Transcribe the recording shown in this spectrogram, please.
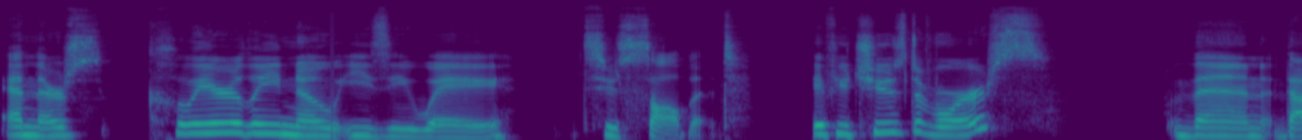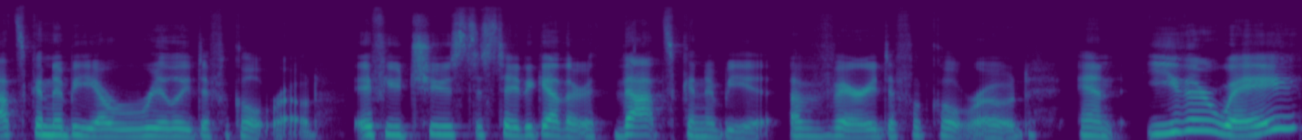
And there's clearly no easy way to solve it. If you choose divorce, then that's going to be a really difficult road. If you choose to stay together, that's going to be a very difficult road. And either way,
